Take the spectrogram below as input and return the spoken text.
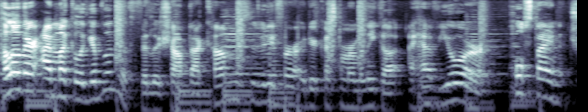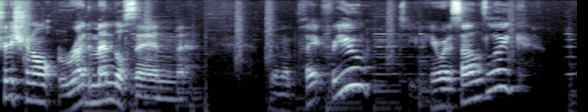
Hello there, I'm Michael Giblin with FiddlerShop.com. This is a video for our dear customer Mallika. I have your Holstein traditional Red Mendelssohn. I'm gonna play it for you so you can hear what it sounds like. That's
